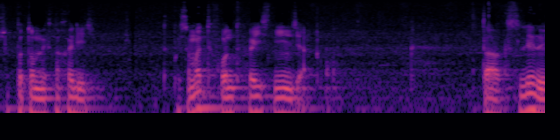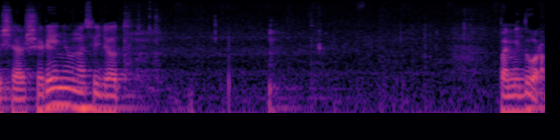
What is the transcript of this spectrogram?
чтобы потом их находить. Допустим, это фонд Face Ninja. Так, следующее расширение у нас идет. Помидор.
